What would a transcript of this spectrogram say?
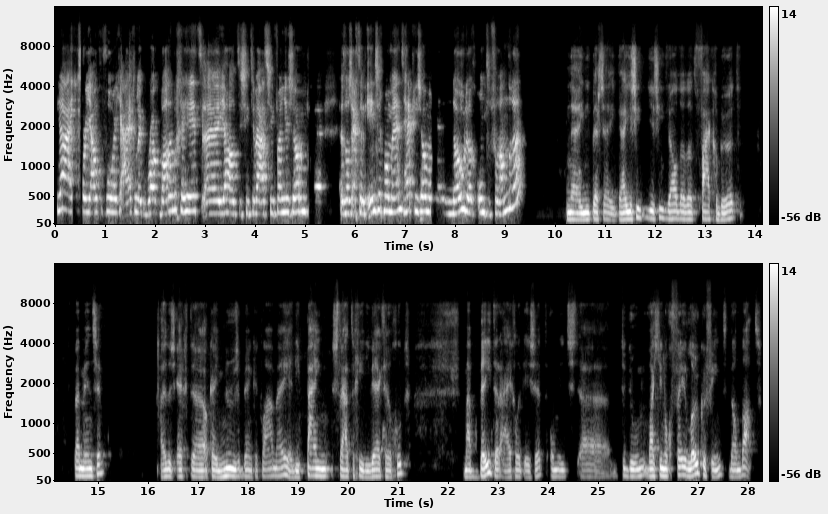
Ja, voor jouw gevoel had je eigenlijk rock bottom gehit. Uh, je had de situatie van je zoontje. Het was echt een inzichtmoment. Heb je zo'n moment nodig om te veranderen? Nee, niet per se. Ja, je, ziet, je ziet wel dat het vaak gebeurt bij mensen. Dus echt, uh, oké, nu ben ik er klaar mee. Die pijnstrategie die werkt heel goed. Maar beter eigenlijk is het om iets uh, te doen wat je nog veel leuker vindt dan dat.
